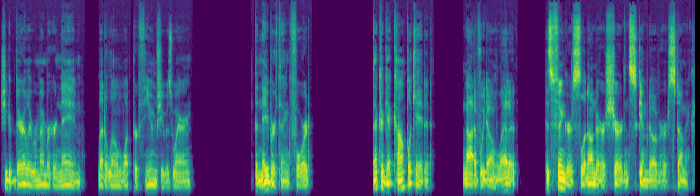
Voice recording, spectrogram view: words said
she could barely remember her name, let alone what perfume she was wearing. The neighbor thing, Ford. That could get complicated. Not if we don't let it. His fingers slid under her shirt and skimmed over her stomach.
